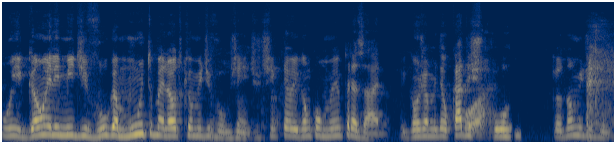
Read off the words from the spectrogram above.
O Igão, ele me divulga muito melhor do que eu me divulgo, gente. Eu tinha que ter o Igão como meu empresário. O Igão já me deu cada porra. esporro que eu não me divulgo.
